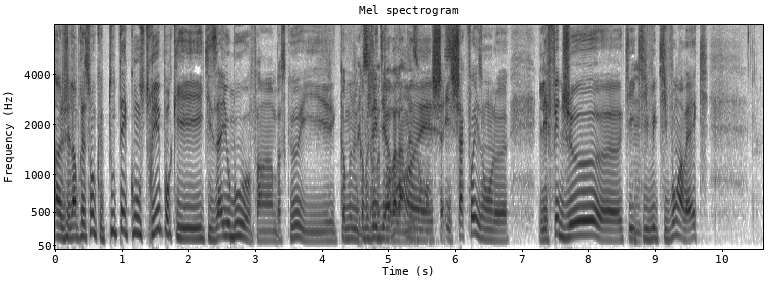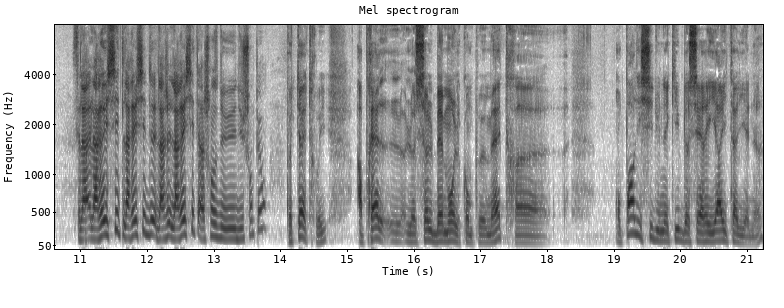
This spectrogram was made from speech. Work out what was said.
euh, j'ai l'impression que tout est construit pour qu'ils aillent au bout. Enfin, parce que, ils- comme, je l'ai dit à la maison, et, et chaque fois, ils ont le- l'effet de jeu euh, qui, Mm. qui, qui vont avec. C'est la, la réussite, la réussite, de- la, la réussite à la chance du, du champion. Peut-être, oui. Après, le seul bémol qu'on peut mettre, euh, on parle ici d'une équipe de Serie A italienne. hein.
